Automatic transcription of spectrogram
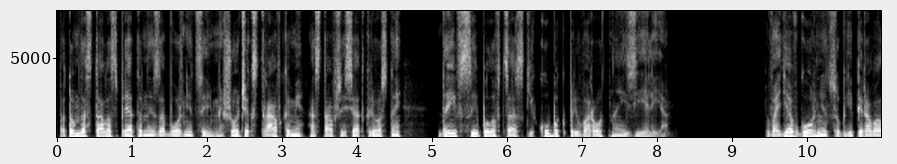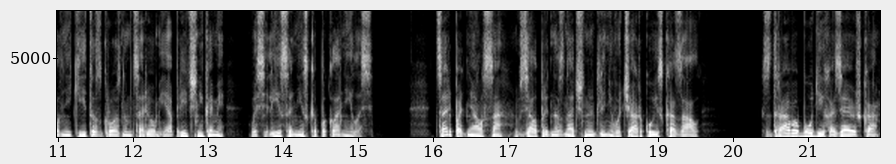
потом достала спрятанный за божницей мешочек с травками, оставшийся от крестной, да и всыпала в царский кубок приворотное зелье. Войдя в горницу, где пировал Никита с грозным царем и опричниками, Василиса низко поклонилась. Царь поднялся, взял предназначенную для него чарку и сказал «Здраво буди, хозяюшка,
